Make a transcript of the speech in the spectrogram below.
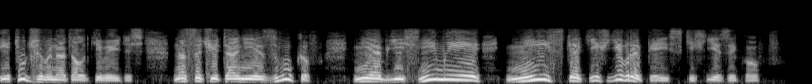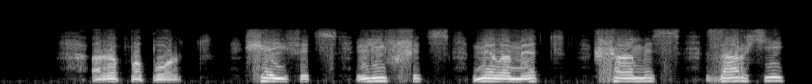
И тут же вы наталкиваетесь на сочетание звуков, необъяснимые ни из каких европейских языков. Рапопорт, Хейфец, Лившиц, Меламет, Шамес, Зархи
